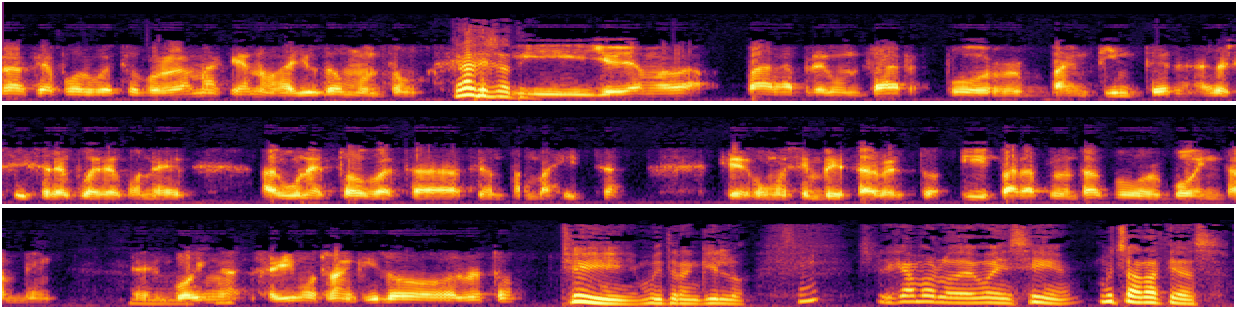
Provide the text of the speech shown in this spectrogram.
gracias por vuestro programa que nos ayuda un montón. Gracias a ti. Y yo llamaba para preguntar por Bank Inter, a ver si se le puede poner algún stop a esta acción tan bajista, que como siempre dice Alberto, y para preguntar por Boeing también. En Boeing, ¿seguimos tranquilos, Alberto? Sí, muy tranquilo. ¿Sí? Explicamos lo de Boeing, sí. Muchas gracias.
